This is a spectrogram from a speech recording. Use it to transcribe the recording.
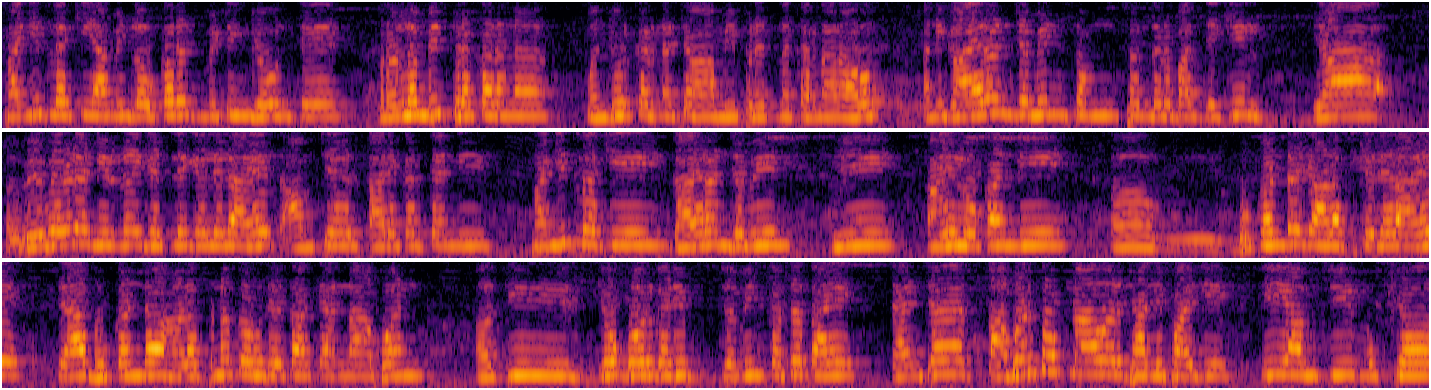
सांगितलं की आम्ही लवकरच मिटिंग घेऊन ते प्रलंबित प्रकरण मंजूर करण्याचा आम्ही प्रयत्न करणार आहोत. आणि गायरन जमीन सं- संदर्भात देखील या वेगवेगळे निर्णय घेतले गेलेले आहेत. आमचे कार्यकर्त्यांनी सांगितलं की गायरन जमीन ही काही लोकांनी भूखंड जे हडप केलेला आहे त्या भूखंड हडप न करू देता त्यांना आपण ती जो गोरगरीब जमीन कसत आहे त्यांच्या ताबडतोब नावावर झाली पाहिजे ही आमची मुख्य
